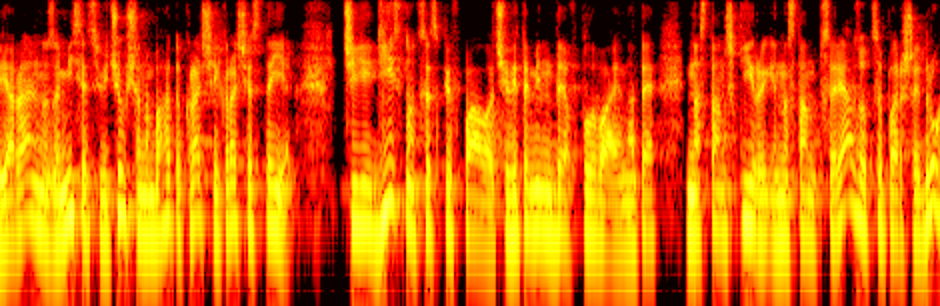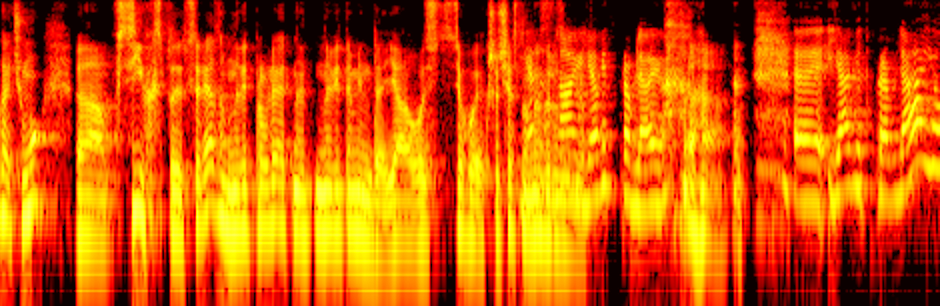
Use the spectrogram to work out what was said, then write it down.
я реально за місяць відчув, що набагато краще і краще стає. Чи дійсно це співпало, чи вітамін Д впливає на те, на стан шкіри і на стан псоріазу? Це перше. І друге, чому е, всіх з псоріазом не відправляють на, на вітамін Д? Я ось цього, якщо чесно, я не не зрозумів. знаю, я відправляю. Ага. Е, Я відправляю,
